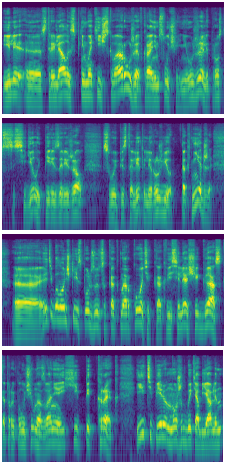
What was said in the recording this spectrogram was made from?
Или э, стрелял из пневматического оружия в крайнем случае? Неужели просто сидел и перезаряжал свой пистолет или ружье? Так нет же. Э, эти баллончики используются как наркотик, как веселящий газ, который получил название хиппи-крэк. И теперь он может быть объявлен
